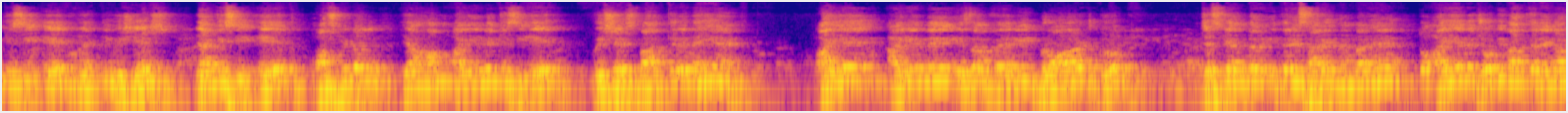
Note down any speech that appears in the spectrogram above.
किसी एक व्यक्ति विशेष या किसी एक हॉस्पिटल या हम आईएमए किसी एक विशेष बात के लिए नहीं है। IA IMA is a very broad group जिसके अंदर इतने सारे मेंबर हैं तो आईएमए जो भी बात करेगा,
